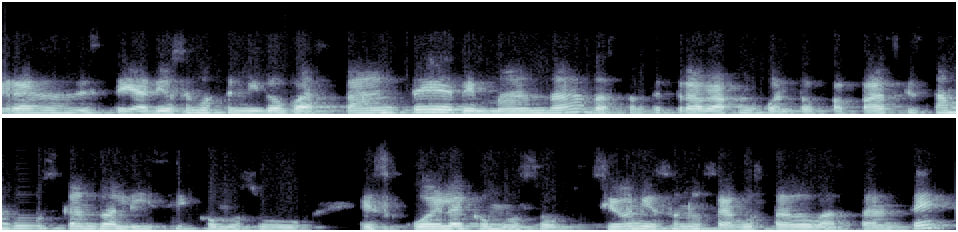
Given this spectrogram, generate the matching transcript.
gracias este, a Dios hemos tenido bastante demanda, bastante trabajo en cuanto a papás que están buscando al ISIG como su escuela y como su opción, y eso nos ha gustado bastante.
